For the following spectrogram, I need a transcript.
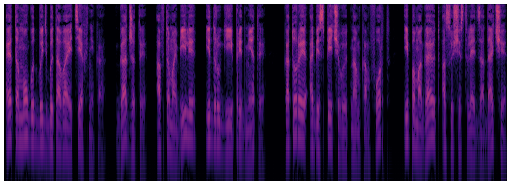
Это могут быть бытовая техника, гаджеты, автомобили и другие предметы, которые обеспечивают нам комфорт и помогают осуществлять задачи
